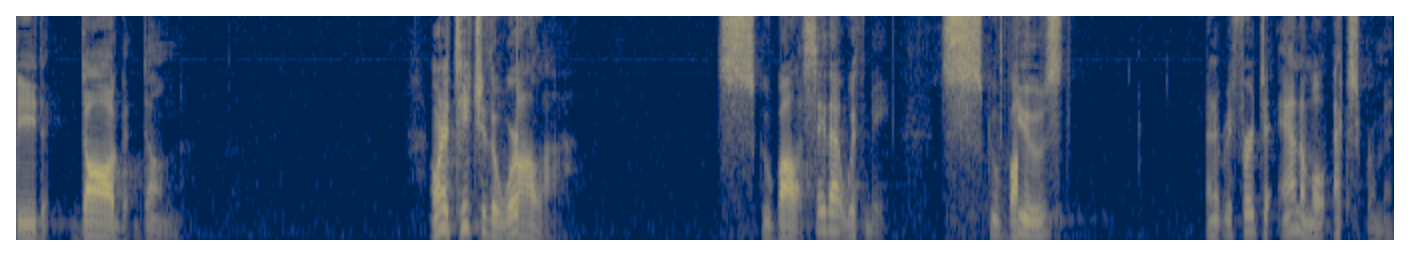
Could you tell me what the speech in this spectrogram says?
Read dog dung. I want to teach you the word skubala. Skubala. Say that with me. Skubala. Used, and it referred to animal excrement.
